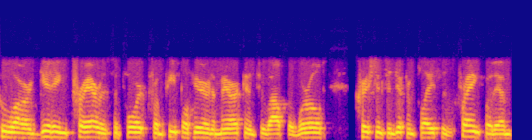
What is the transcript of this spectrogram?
who are getting prayer and support from people here in America and throughout the world, Christians in different places praying for them.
